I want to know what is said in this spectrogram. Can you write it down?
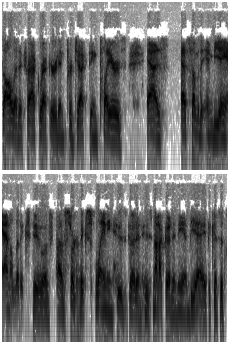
solid a track record in projecting players as as some of the NBA analytics do of, of sort of explaining who's good and who's not good in the NBA because it's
